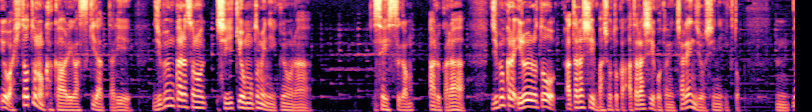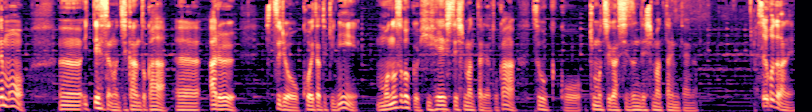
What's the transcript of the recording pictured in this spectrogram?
要は人との関わりが好きだったり自分からその刺激を求めに行くような性質があるから自分からいろいろと新しい場所とか新しいことにチャレンジをしに行くと。うん、でもうん一定数の時間とか、えー、ある質量を超えた時にものすごく疲弊してしまったりだとかすごくこう気持ちが沈んでしまったりみたいな。そういうことがね、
